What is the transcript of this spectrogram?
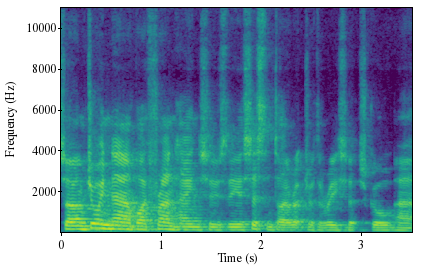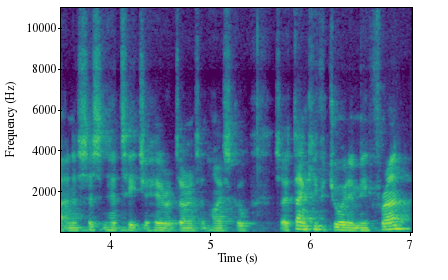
So I'm joined now by Fran Haynes, who's the Assistant Director of the Research School uh, and Assistant Head Teacher here at Durrington High School. So thank you for joining me, Fran.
